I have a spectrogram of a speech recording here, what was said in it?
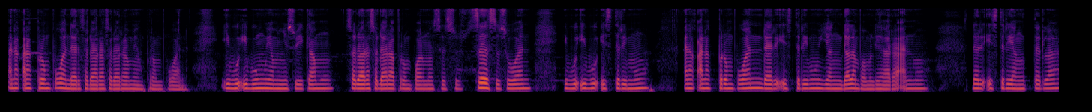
anak-anak perempuan dari saudara-saudaramu yang perempuan, ibu-ibumu yang menyusui kamu, saudara-saudara perempuanmu sesusuan, ibu-ibu istrimu, anak-anak perempuan dari istrimu yang dalam pemeliharaanmu, dari istri yang telah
